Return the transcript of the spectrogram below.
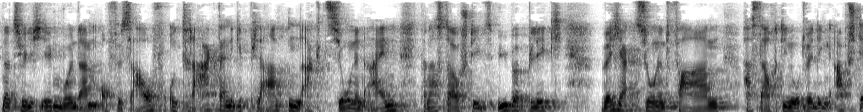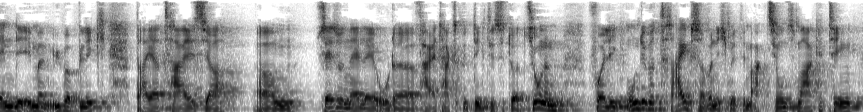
natürlich irgendwo in deinem Office auf und trag deine geplanten Aktionen ein. Dann hast du auch stets Überblick, welche Aktionen fahren, hast auch die notwendigen Abstände immer im Überblick, da ja teils ja ähm, saisonelle oder feiertagsbedingte Situationen vorliegen und übertreib's aber nicht mit dem Aktionsmarketing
